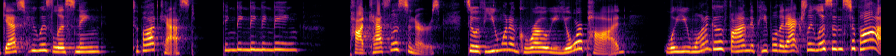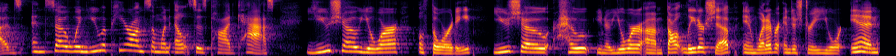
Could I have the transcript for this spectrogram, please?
guess who is listening to podcast? Ding, ding, ding, ding, ding. Podcast listeners. So if you want to grow your pod, well, you want to go find the people that actually listens to pods. And so when you appear on someone else's podcast, you show your authority you show how you know your um, thought leadership in whatever industry you're in.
